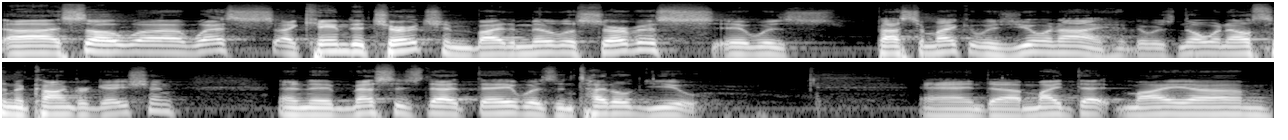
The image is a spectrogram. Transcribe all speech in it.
Uh, so, uh, Wes, I came to church, and by the middle of service, it was Pastor Mike. It was you and I. There was no one else in the congregation, and the message that day was entitled "You." And uh, my de- my um,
